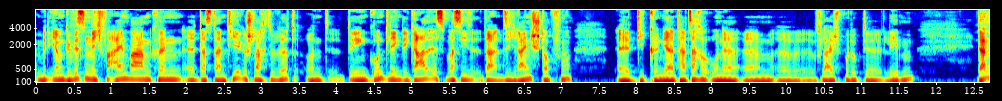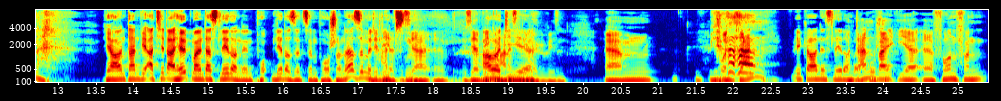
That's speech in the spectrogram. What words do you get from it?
mit ihrem Gewissen nicht vereinbaren können, äh, dass da ein Tier geschlachtet wird und denen grundlegend egal ist, was sie da sich reinstopfen, äh, die können ja Tatsache ohne ähm, äh, Fleischprodukte leben. Dann, Ja, und dann wie Attila Hildmann das Ledern in po Ledersitz im Porsche, ne? Sind wir die das Liebsten. ist ja, äh, ist ja veganes die, Leder gewesen. Ähm, und dann, Veganes Leder und dann, weil ihr äh, vorhin von,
